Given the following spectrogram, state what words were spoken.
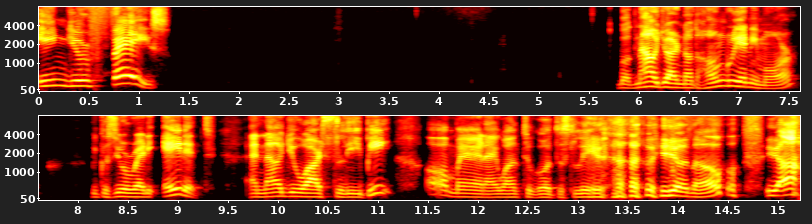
in your face. But now you are not hungry anymore because you already ate it and now you are sleepy? Oh man i want to go to sleep you know? Yeah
